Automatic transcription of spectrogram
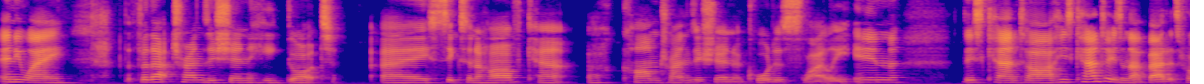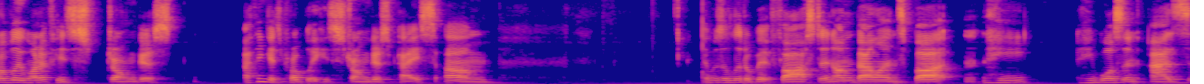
anyway for that transition he got a six and a half oh, calm transition, quarters slightly in. This canter, his canter isn't that bad. It's probably one of his strongest. I think it's probably his strongest pace. Um, it was a little bit fast and unbalanced, but he he wasn't as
